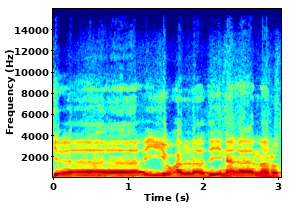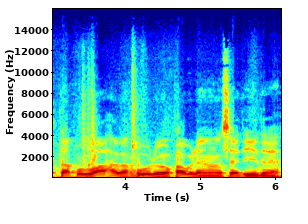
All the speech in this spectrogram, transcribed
يا أيها الذين آمنوا اتقوا الله وقولوا قولا سديدا.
